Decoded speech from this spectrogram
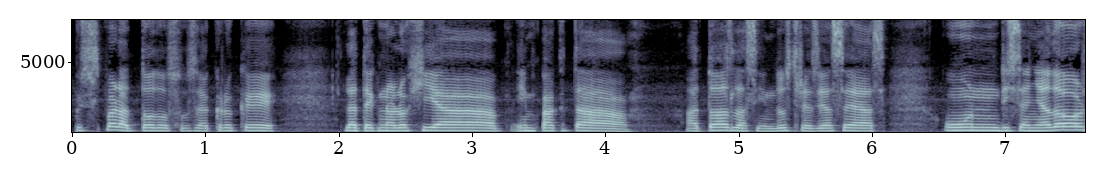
pues es para todos. O sea, creo que la tecnología impacta a todas las industrias, ya seas un diseñador,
